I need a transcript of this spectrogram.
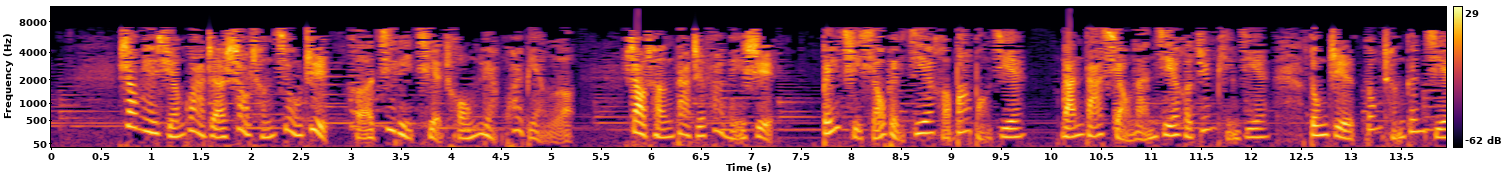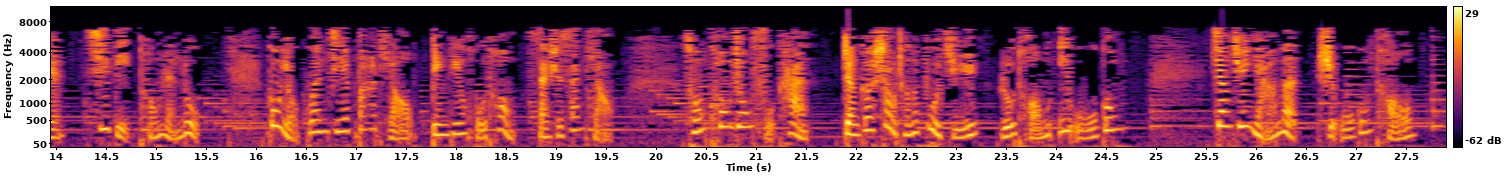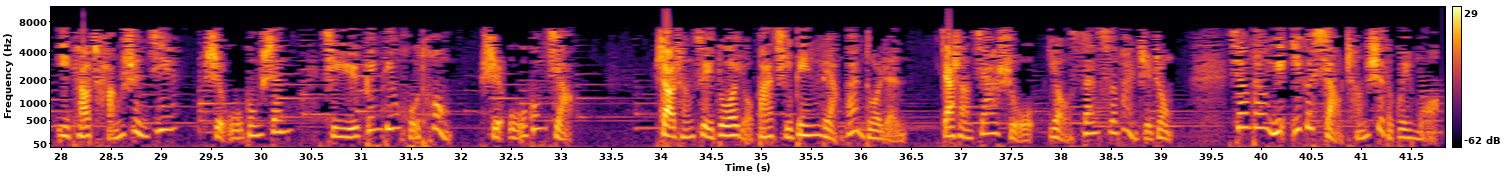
上面悬挂着少城旧制和蓟立且崇两块匾额。少城大致范围是：北起小北街和八宝街，南达小南街和军平街，东至东城根街，西抵同仁路，共有关街八条，兵丁胡同三十三条。从空中俯瞰。整个少城的布局如同一蜈蚣，将军衙门是蜈蚣头，一条长顺街是蜈蚣身，其余兵丁胡同是蜈蚣脚。少城最多有八旗兵两万多人，加上家属有三四万之众，相当于一个小城市的规模。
